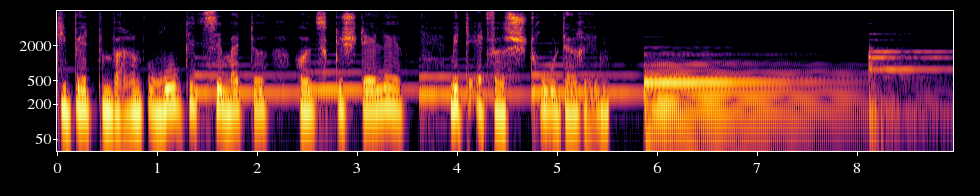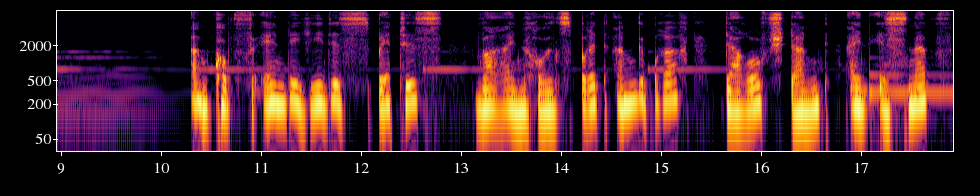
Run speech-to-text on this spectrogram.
Die Betten waren roh gezimmerte Holzgestelle mit etwas Stroh darin. Am Kopfende jedes Bettes war ein Holzbrett angebracht, darauf stand ein Essnapf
